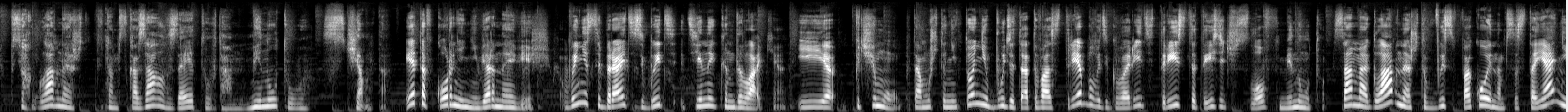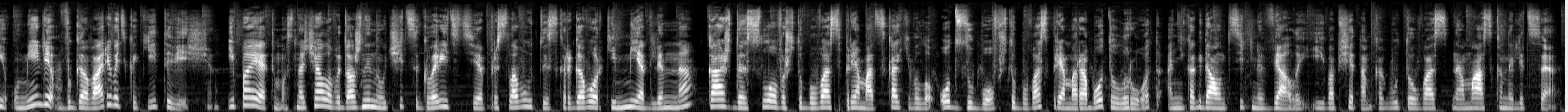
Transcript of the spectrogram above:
все, главное, что ты там сказал за эту там минуту с чем-то. Это в корне неверная вещь. Вы не собираетесь быть Тиной Канделаки. И почему? Потому что никто не будет от вас требовать говорить 300 тысяч слов в минуту. Самое главное, чтобы вы в спокойном состоянии умели выговаривать какие-то вещи. И поэтому сначала вы должны научиться говорить эти пресловутые скороговорки медленно. Каждое слово, чтобы у вас прямо отскакивало от зубов, чтобы у вас прямо работал рот, а не когда он действительно вялый и вообще там как будто у вас маска на лице.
